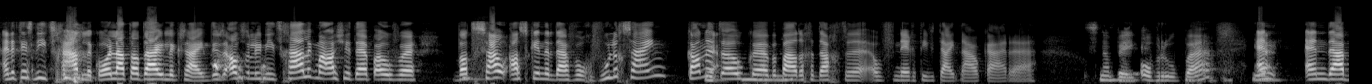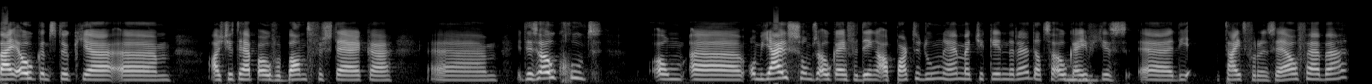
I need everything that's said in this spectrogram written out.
En het is niet schadelijk hoor, laat dat duidelijk zijn. Het is absoluut niet schadelijk, maar als je het hebt over wat zou als kinderen daarvoor gevoelig zijn, kan het Ja. ook eh, bepaalde gedachten of negativiteit naar elkaar eh, Snap ik. oproepen. Ja. Ja. En, en daarbij ook een stukje, ehm, als je het hebt over band versterken. ehm, het is ook goed om, eh, om juist soms ook even dingen apart te doen hè, met je kinderen. Dat ze ook eventjes eh, die tijd voor hunzelf hebben.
